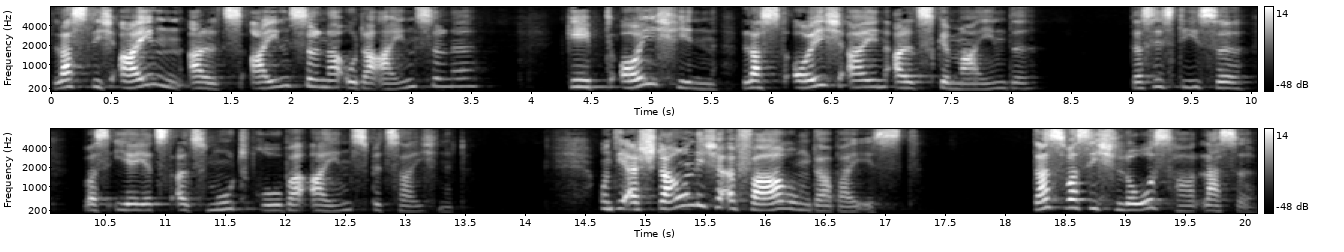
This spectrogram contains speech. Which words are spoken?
Lass dich ein als Einzelner oder Einzelne. Gebt euch hin. Lasst euch ein als Gemeinde. Das ist diese, was ihr jetzt als Mutprobe 1 bezeichnet. Und die erstaunliche Erfahrung dabei ist, das, was ich loslasse,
